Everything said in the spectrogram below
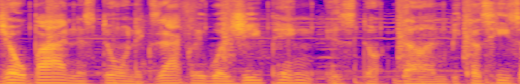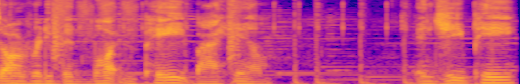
Joe Biden is doing exactly what Xi Jinping is do- done because he's already been bought and paid by him. And GP,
